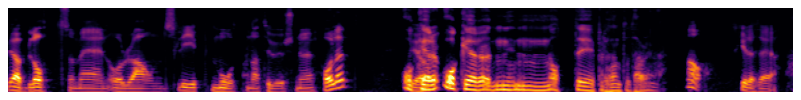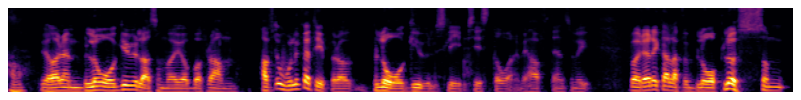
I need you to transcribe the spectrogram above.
Vi har blått som är en allround slip mot natursnöhållet. Åker, Ja. åker n- 80 procent av tävlingarna. Skulle jag säga. Ja. Vi har en blågula som vi har jobbat fram. Haft olika typer av blågul slip sista åren. Vi har haft en som vi började kalla för blå plus som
